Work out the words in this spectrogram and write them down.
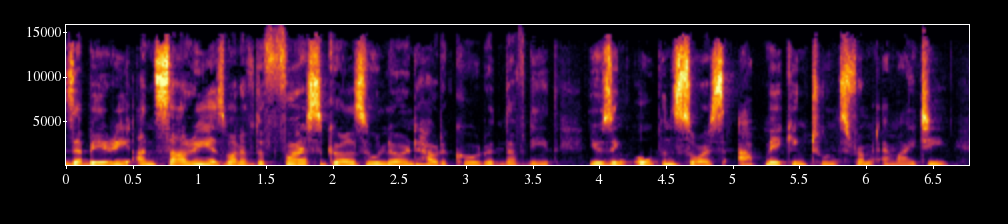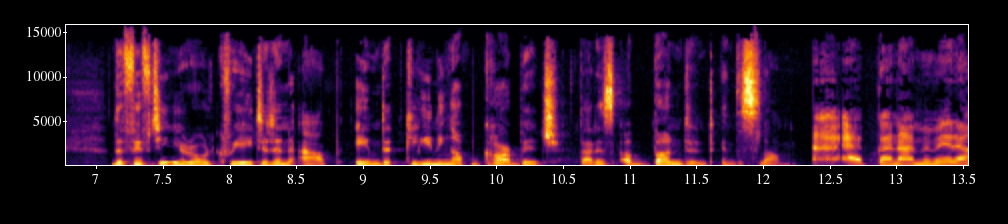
Zaberi Ansari is one of the first girls who learned how to code with Navneet using open source app making tools from MIT. The 15 year old created an app aimed at cleaning up garbage that is abundant in the slum. ऐप का नाम है मेरा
